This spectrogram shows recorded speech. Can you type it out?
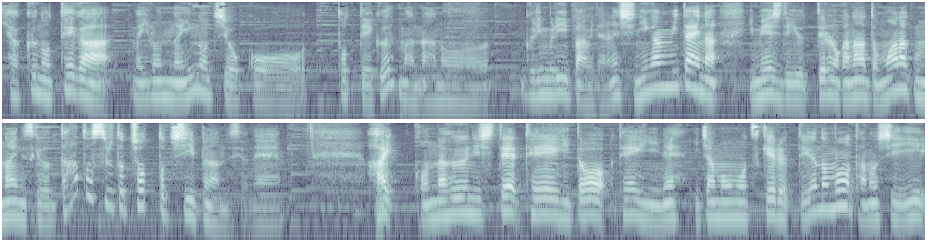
100の手が、まあ、いろんな命をこう取っていく、まあ、あのグリムリーパーみたいなね死神みたいなイメージで言ってるのかなと思わなくもないんですけどだとするとちょっとチープなんですよね。はい。こんな風にして定義と定義にねイチャモンをつけるっていうのも楽しい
